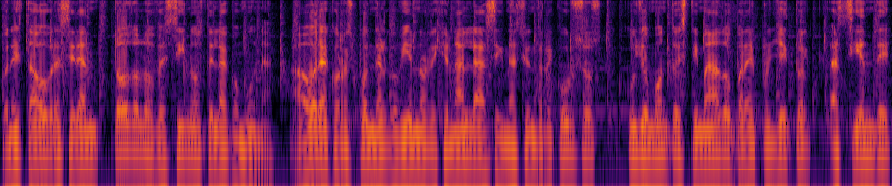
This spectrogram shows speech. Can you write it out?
con esta obra serán todos los vecinos de la comuna. Ahora corresponde al gobierno regional la asignación de recursos, cuyo monto estimado para el proyecto asciende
